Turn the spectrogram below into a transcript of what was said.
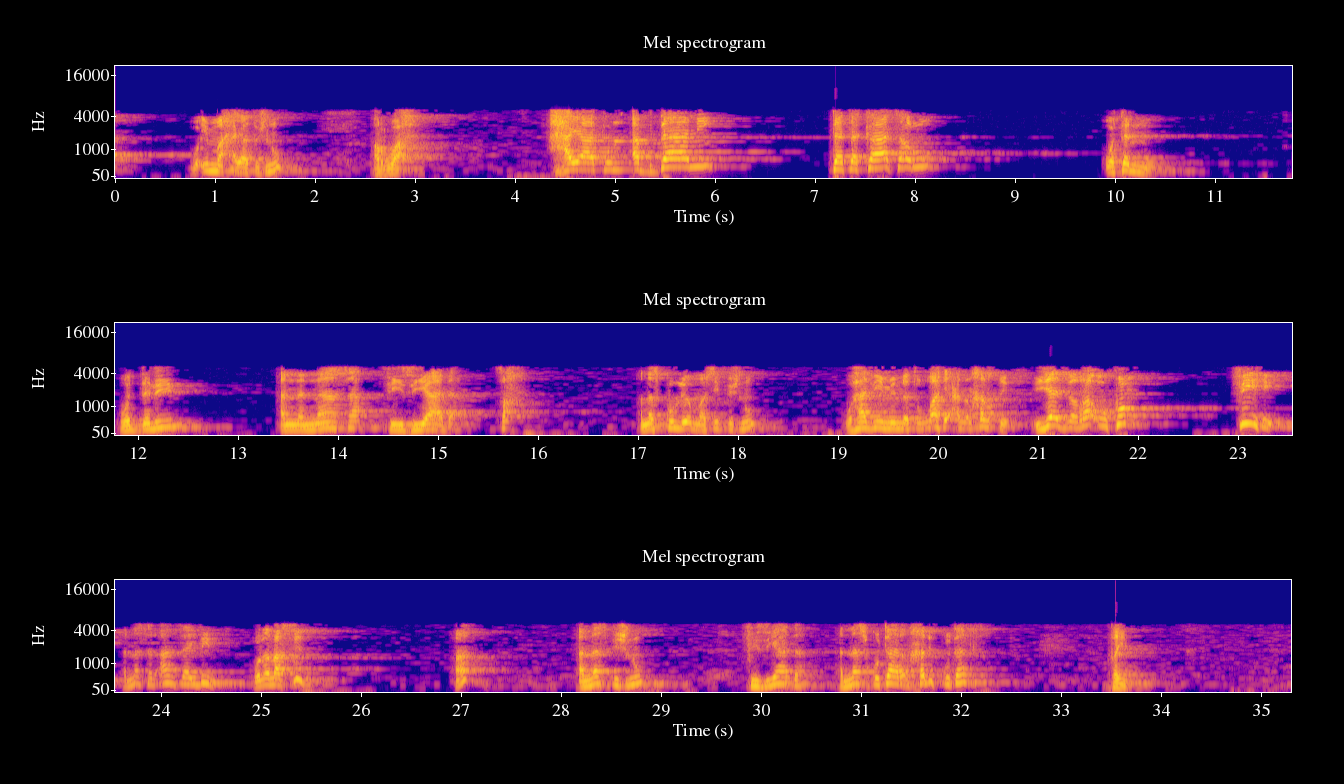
وإما حياة شنو؟ أرواح. حياة الأبدان تتكاثر وتنمو. والدليل أن الناس في زيادة صح؟ الناس كل يوم ماشيين في شنو؟ وهذه منة الله على الخلق. يذرأكم فيه. الناس الآن زايدين. ولا ناقصين؟ ها؟ الناس في شنو؟ في زيادة. الناس كتار الخلق كتار. طيب.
